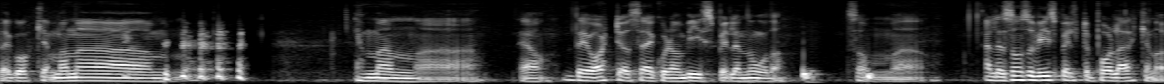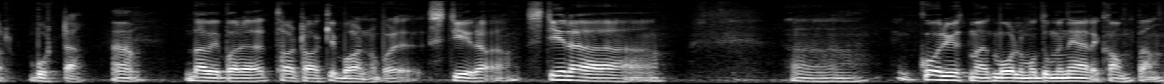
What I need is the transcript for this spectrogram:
det, går ikke. Men, uh, men uh, ja, det er jo artig å se hvordan vi spiller nå, da. Som, uh, eller sånn som vi spilte på Lerkendal, borte. Ja. Der vi bare tar tak i ballen og bare styrer, styrer Går ut med et mål om å dominere kampen.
